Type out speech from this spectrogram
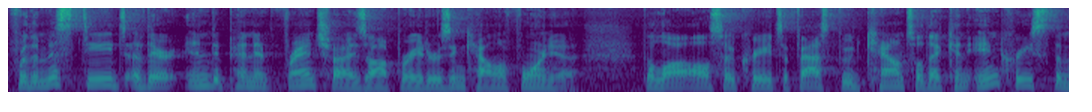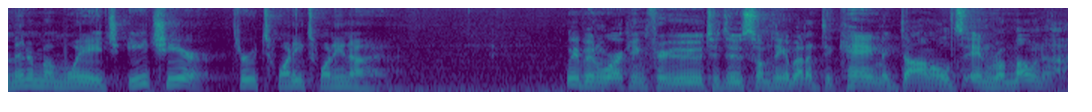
for the misdeeds of their independent franchise operators in California. The law also creates a fast food council that can increase the minimum wage each year through 2029. We've been working for you to do something about a decaying McDonald's in Ramona.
